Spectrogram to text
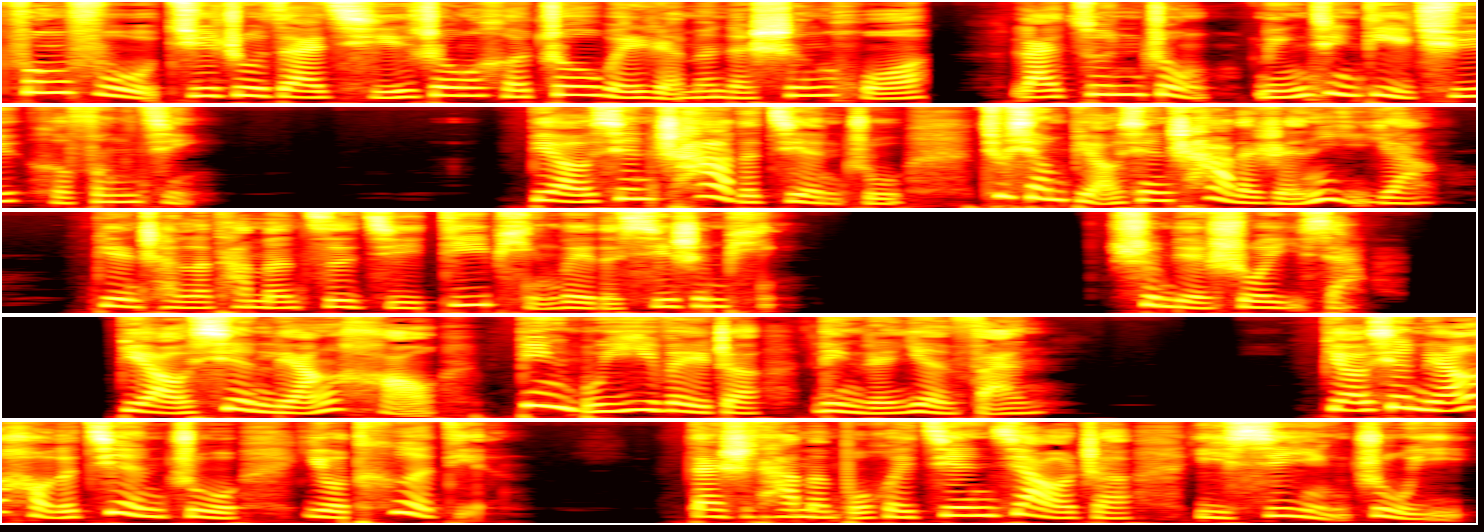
丰富居住在其中和周围人们的生活，来尊重邻近地区和风景。表现差的建筑就像表现差的人一样，变成了他们自己低品位的牺牲品。顺便说一下。表现良好并不意味着令人厌烦。表现良好的建筑有特点，但是他们不会尖叫着以吸引注意。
